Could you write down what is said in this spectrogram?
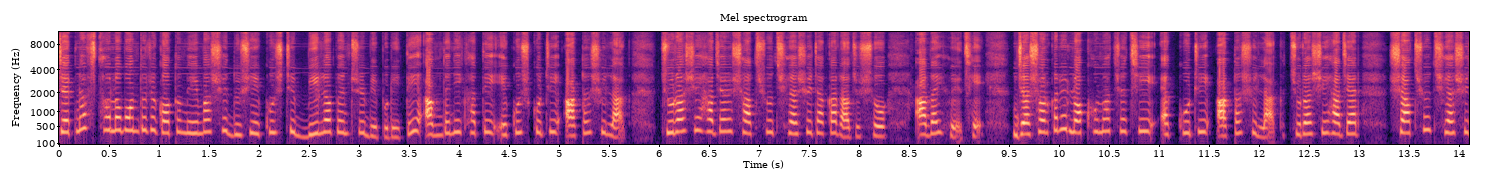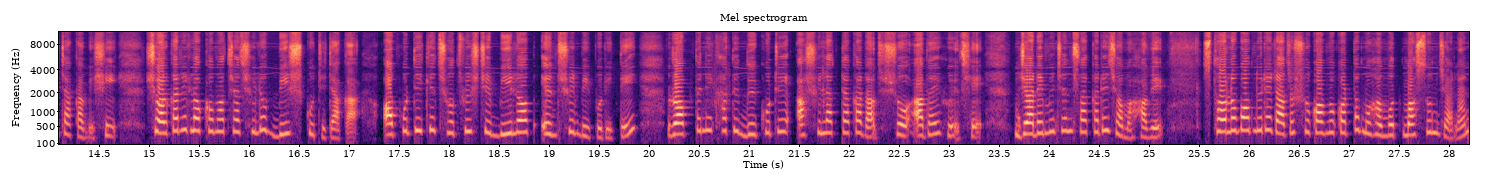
টেকনাফ স্থলবন্দরে গত মে মাসে দুশো একুশটি বিল অফ এন্ট্রির বিপরীতে আমদানি খাতে একুশ কোটি আটাশি লাখ চুরাশি হাজার সাতশো ছিয়াশি টাকা রাজস্ব আদায় হয়েছে, যা সরকারের লক্ষ্যমাত্রা চেয়ে এক কোটি আটাশি লাখ চুরাশি হাজার সাতশো ছিয়াশি টাকা বেশি। সরকারের লক্ষ্যমাত্রা ছিল বিশ কোটি টাকা, অপরদিকে ছত্রিশটি বিল অফ এন্ট্রির বিপরীতে রপ্তানি খাতে দুই কোটি আশি লাখ টাকা রাজস্ব আদায় হয়েছে, যা রেমিটেন্স আকারে জমা হবে। স্থলবন্দরের রাজস্ব কর্মকর্তা মোহাম্মদ মাসুম জানান,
